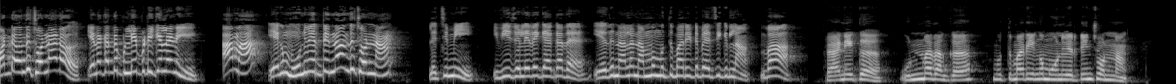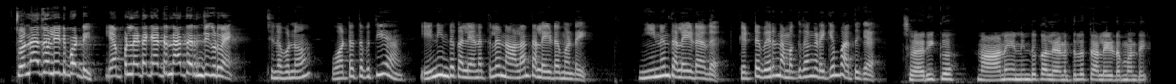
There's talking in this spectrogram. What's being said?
உன்ட்ட வந்து சொன்னானோ எனக்கு அந்த பிள்ளை பிடிக்கல நீ ஆமா எங்க மூணு பேர்த்தையும் தான் வந்து சொன்னான் லட்சுமி இவிய சொல்லவே கேட்காத எதுனால நம்ம முத்துமாரிட்ட பேசிக்கலாம் ராணியக்கா உண்மைதான்க்கா. முத்துமாரி எங்க மூணு பேர்ட்டையும் சொன்னான். சொன்னா சொல்லிட்டு போட்டு. என் பிள்ளைகிட்ட கேட்டு நான் தெரிஞ்சுக்கிடுவேன். சின்ன பொண்ணு ஓட்டத்தை பத்தியா? இனி இந்த கல்யாணத்துல நான்லாம் தலையிட மாட்டேன். நீனும் தலையிடாத. கெட்ட பேர் நமக்கு தான் கிடைக்கும் பாத்துக்க. சரிக்கா நானே இனி இந்த கல்யாணத்துல தலையிட மாட்டேன்.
